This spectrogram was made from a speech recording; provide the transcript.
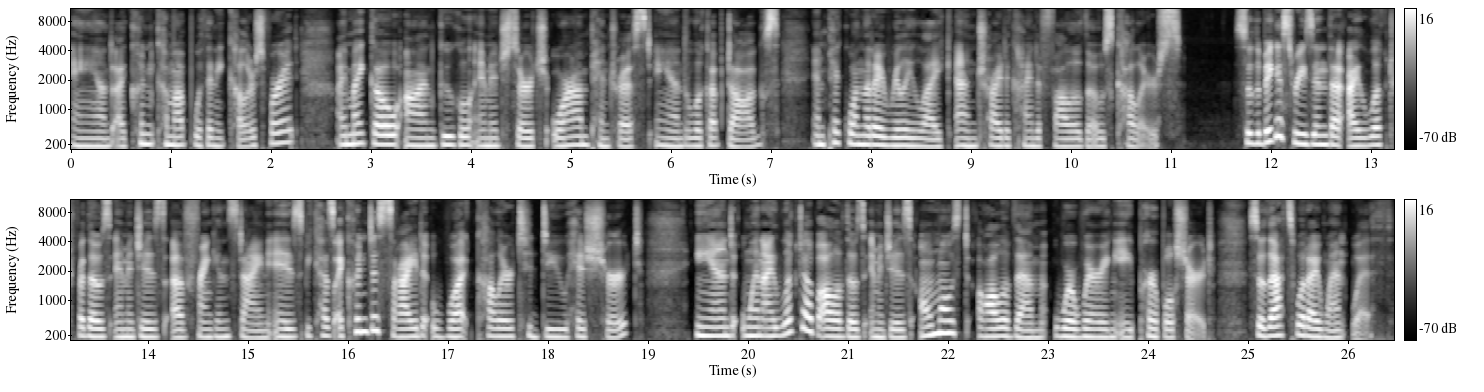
and I couldn't come up with any colors for it, I might go on Google image search or on Pinterest and look up dogs and pick one that I really like and try to kind of follow those colors. So, the biggest reason that I looked for those images of Frankenstein is because I couldn't decide what color to do his shirt. And when I looked up all of those images, almost all of them were wearing a purple shirt. So that's what I went with.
